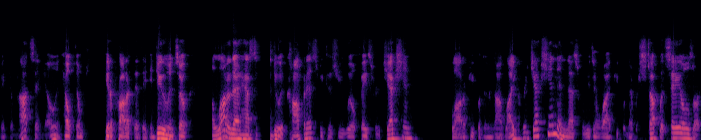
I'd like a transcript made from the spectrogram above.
make them not say no and help them get a product that they can do. And so a lot of that has to do with confidence because you will face rejection. A lot of people do not like rejection, and that's the reason why people never stuck with sales or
